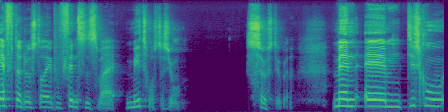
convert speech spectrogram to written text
efter du stod af på Finsensvej metrostation. So stupid. Men øhm, de skulle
